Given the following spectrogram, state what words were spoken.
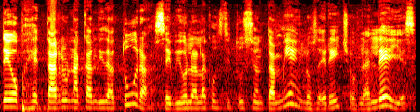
de objetarle una candidatura. Se viola la Constitución también, los derechos, las leyes.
